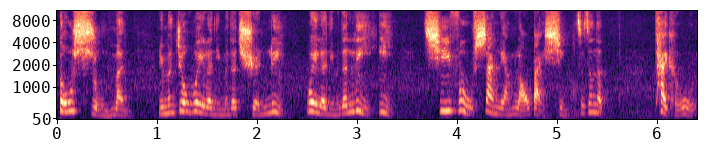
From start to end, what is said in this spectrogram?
勾鼠们，你们就为了你们的权利，为了你们的利益，欺负善良老百姓，这真的太可恶了。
